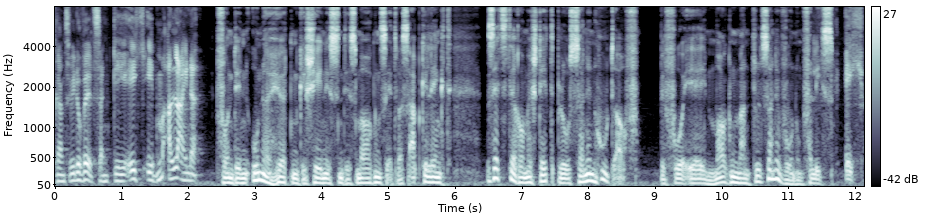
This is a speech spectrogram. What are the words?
Ganz wie du willst, dann gehe ich eben alleine. Von den unerhörten Geschehnissen des Morgens etwas abgelenkt, setzte Rommestedt bloß seinen Hut auf bevor er im Morgenmantel seine Wohnung verließ. Ich,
